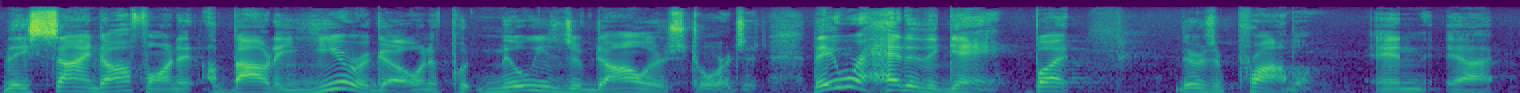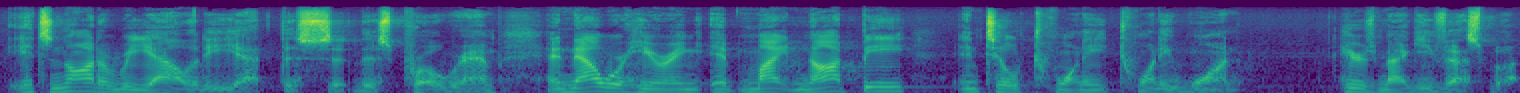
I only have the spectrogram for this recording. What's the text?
they signed off on it about a year ago and have put millions of dollars towards it. They were ahead of the game, but there's a problem. And uh, it's not a reality yet, this, uh, this program. And now we're hearing it might not be until 2021. Here's Maggie Vespa.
